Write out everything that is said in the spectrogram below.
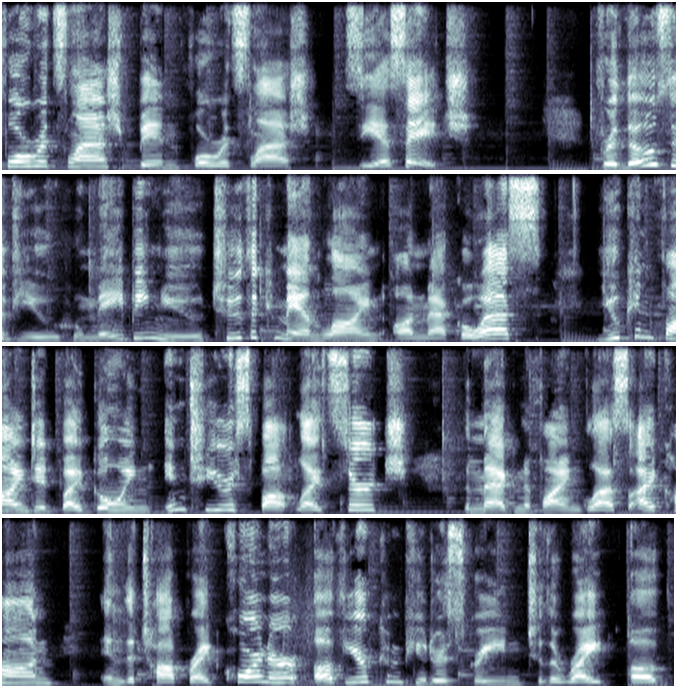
forward slash bin forward slash ZSH. For those of you who may be new to the command line on macOS, you can find it by going into your Spotlight search, the magnifying glass icon in the top right corner of your computer screen to the right of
